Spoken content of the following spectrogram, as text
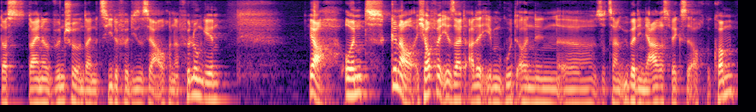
dass deine Wünsche und deine Ziele für dieses Jahr auch in Erfüllung gehen. Ja, und genau, ich hoffe, ihr seid alle eben gut an den, äh, sozusagen über den Jahreswechsel auch gekommen.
